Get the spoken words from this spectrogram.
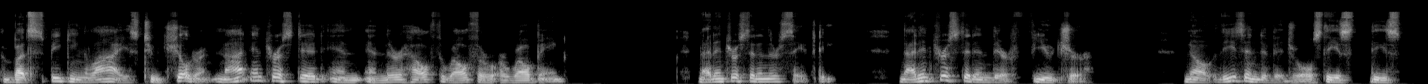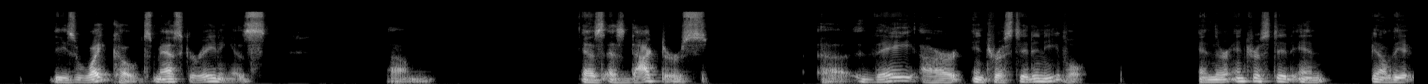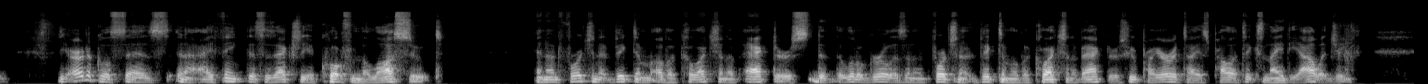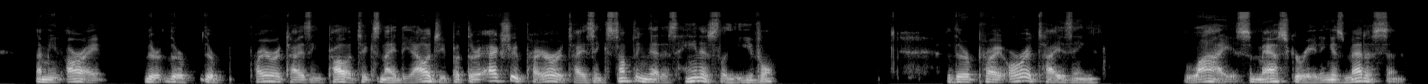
but speaking lies to children, not interested in in their health, wealth, or, or well being, not interested in their safety, not interested in their future no, these individuals, these these these white coats masquerading as um, as as doctors, uh, they are interested in evil, and they're interested in, you know, the the article says, and I think this is actually a quote from the lawsuit. An unfortunate victim of a collection of actors. The, the little girl is an unfortunate victim of a collection of actors who prioritize politics and ideology. I mean, all right, they're they're they're prioritizing politics and ideology, but they're actually prioritizing something that is heinously evil. They're prioritizing lies masquerading as medicine.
